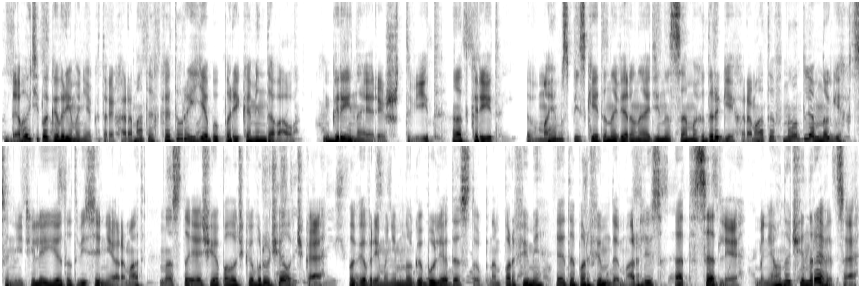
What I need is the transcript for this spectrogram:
Давайте поговорим о некоторых ароматах, которые я бы порекомендовал. Green Irish Tweed от в моем списке это, наверное, один из самых дорогих ароматов, но для многих ценителей этот весенний аромат – настоящая палочка-выручалочка. Поговорим о немного более доступном парфюме. Это парфюм De Marlis от Sedley. Мне он очень нравится.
